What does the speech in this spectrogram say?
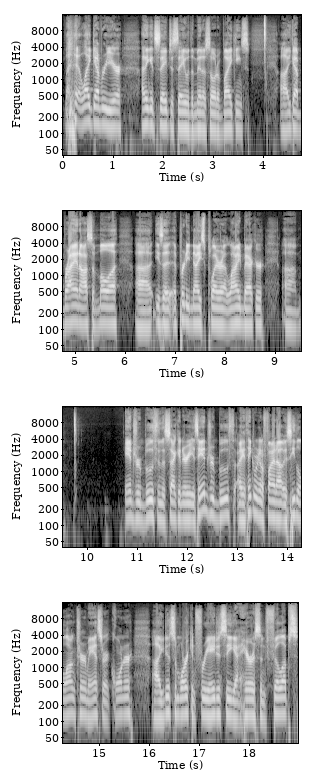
like every year, I think it's safe to say with the Minnesota Vikings. Uh, you got Brian Asamoah. Uh, is a, a, pretty nice player at linebacker. Um, Andrew Booth in the secondary. Is Andrew Booth, I think we're going to find out, is he the long term answer at corner? Uh, you did some work in free agency. You got Harrison Phillips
